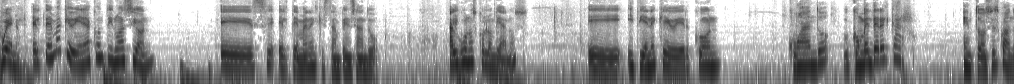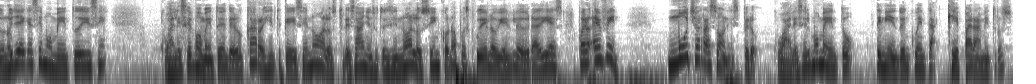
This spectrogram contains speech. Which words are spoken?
Bueno, el tema que viene a continuación es el tema en el que están pensando algunos colombianos eh, y tiene que ver con cuándo, con vender el carro. Entonces, cuando uno llega a ese momento, dice, ¿cuál es el momento de vender un carro? Hay gente que dice, no, a los tres años, otros dicen, no, a los cinco, no, pues cuídelo bien y le dura diez. Bueno, en fin, muchas razones, pero ¿cuál es el momento teniendo en cuenta qué parámetros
